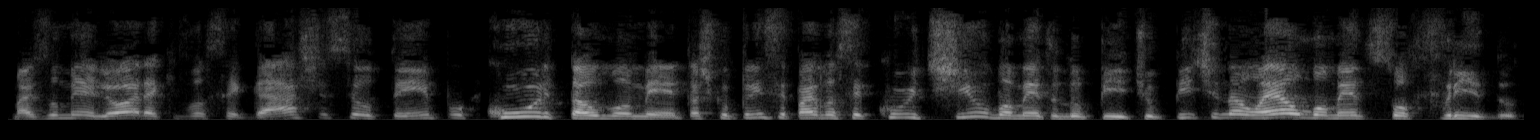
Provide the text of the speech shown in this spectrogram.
Mas o melhor é que você gaste seu tempo, curta o momento. Acho que o principal é você curtir o momento do pitch. O pitch não é um momento sofrido.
